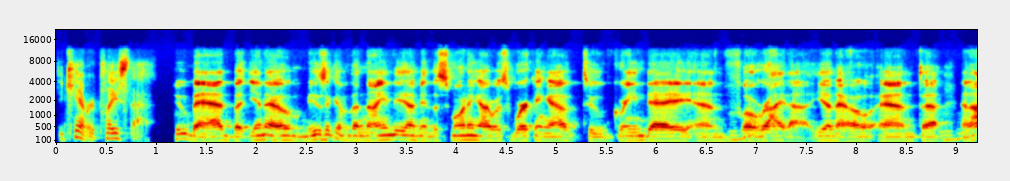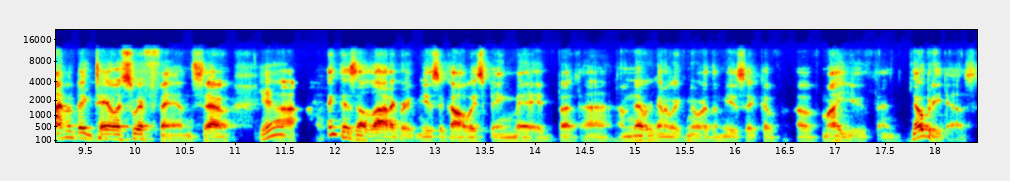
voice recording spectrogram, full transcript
you can't replace that too bad, but you know, music of the 90s. I mean, this morning I was working out to Green Day and mm-hmm. Flo Rida, you know, and uh, mm-hmm. and I'm a big Taylor Swift fan. So yeah, uh, I think there's a lot of great music always being made, but uh, I'm never going to ignore the music of of my youth, and nobody does.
